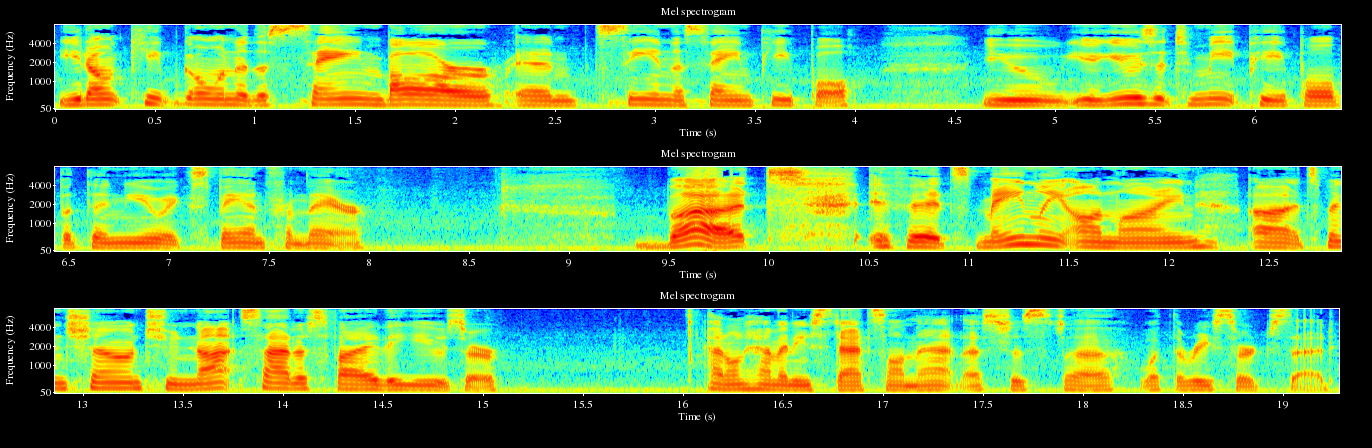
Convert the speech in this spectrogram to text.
You don't keep going to the same bar and seeing the same people you you use it to meet people, but then you expand from there. But if it's mainly online, uh, it's been shown to not satisfy the user. I don't have any stats on that. That's just uh, what the research said.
